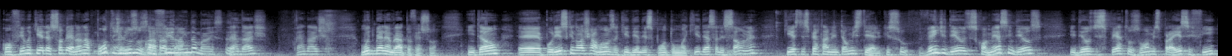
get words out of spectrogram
Confirma que ele é soberano a ponto de Aí, nos usar para tal. Confirma ainda mais. É. Verdade, verdade. Muito bem lembrado, professor. Então, é por isso que nós chamamos aqui dentro desse ponto 1 um aqui, dessa lição, né? Que esse despertamento é um mistério, que isso vem de Deus, isso começa em Deus e Deus desperta os homens para esse fim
